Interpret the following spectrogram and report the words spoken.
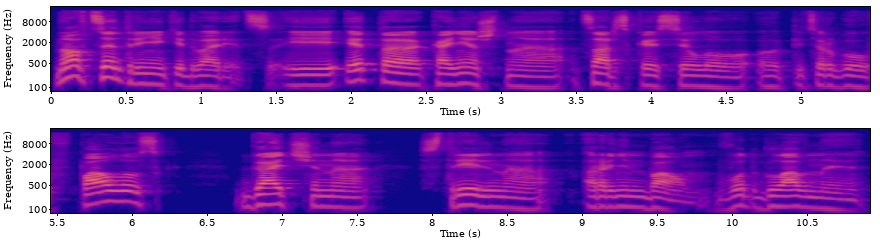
Ну а в центре некий дворец. И это, конечно, царское село э, Петергоф-Павловск, Гатчина – Стрельна, Раненбаум. Вот главные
